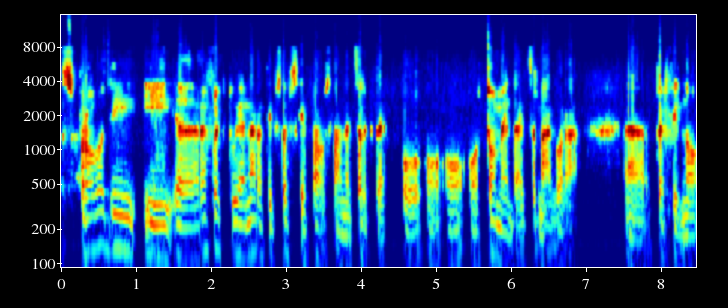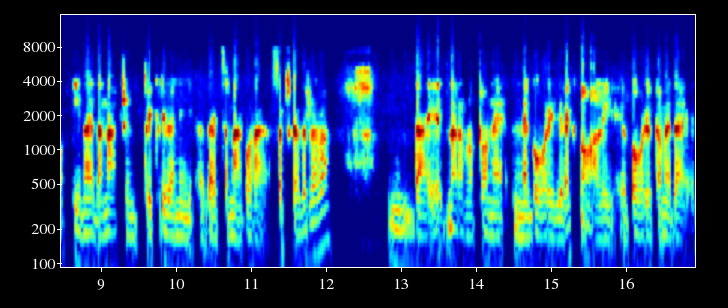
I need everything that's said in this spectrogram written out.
Sprovodi i e, reflektuje narativ Srpske pravoslavne crkve o, o, o, o tome da je Crna Gora e, perfidno i na jedan način prikriveni da je Crna Gora srpska država. Da je, naravno to ne, ne govori direktno, ali govori o tome da je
